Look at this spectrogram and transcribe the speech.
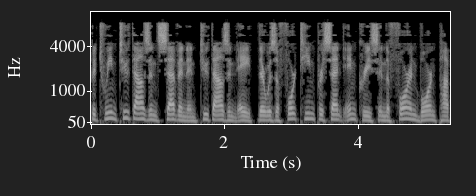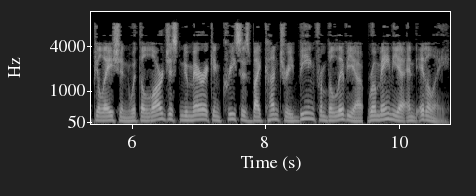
Between 2007 and 2008 there was a 14% increase in the foreign-born population with the largest numeric increases by country being from Bolivia, Romania and Italy.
